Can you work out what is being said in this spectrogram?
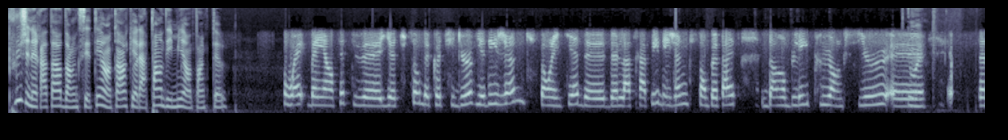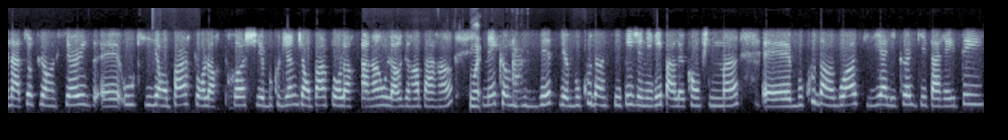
plus générateur d'anxiété encore que la pandémie en tant que telle. Oui, ben en fait, euh, il y a toutes sortes de cas de figure. Il y a des jeunes qui sont inquiets de, de l'attraper, des jeunes qui sont peut-être d'emblée plus anxieux. Euh, de nature plus anxieuse euh, ou qui ont peur pour leurs proches. Il y a beaucoup de jeunes qui ont peur pour leurs parents ou leurs grands-parents. Mais comme vous dites, il y a beaucoup d'anxiété générée par le confinement, euh, beaucoup d'angoisse liée à l'école qui est arrêtée,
